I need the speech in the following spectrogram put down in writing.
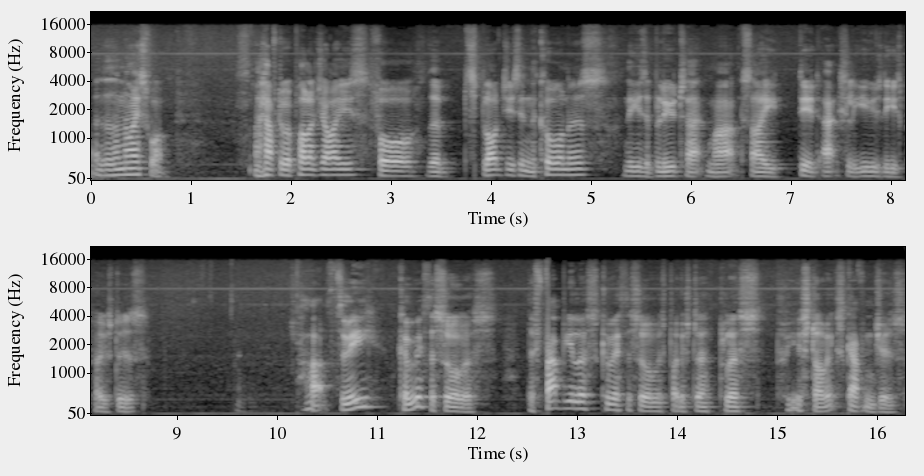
another nice one. I have to apologise for the splodges in the corners. These are Blu Tack marks. I did actually use these posters Part 3 Corythosaurus. The fabulous Corythosaurus poster plus prehistoric scavengers.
